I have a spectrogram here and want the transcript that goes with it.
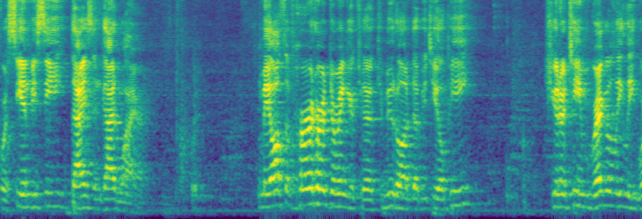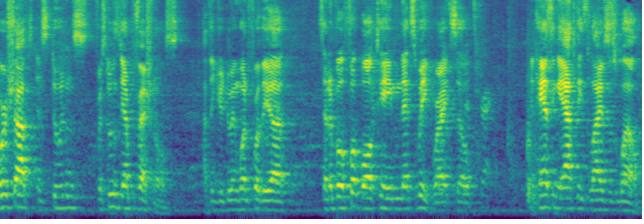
for CNBC, Dice, and Guidewire. You may also have heard her during your commute on WTOP. She and her team regularly lead workshops and students for students and professionals. I think you're doing one for the uh, Centreville football team next week, right? So, enhancing athletes' lives as well.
